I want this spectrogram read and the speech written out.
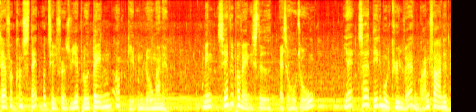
derfor konstant må tilføres via blodbanen og gennem lungerne. Men ser vi på vand i stedet, altså H2O, ja, så er dette molekyl hverken brandfarligt,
